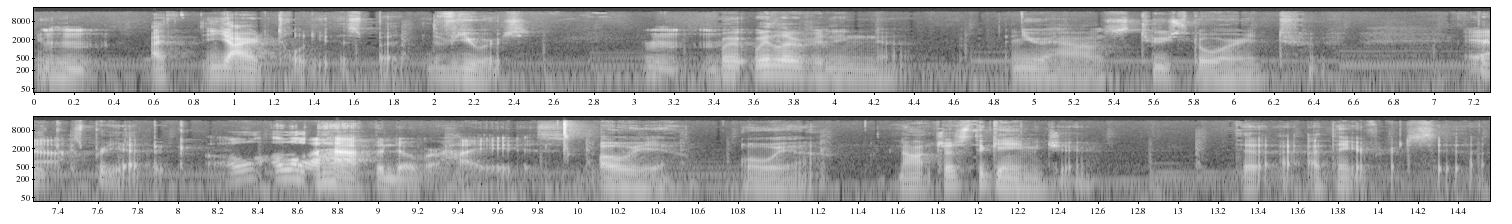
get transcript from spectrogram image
Mhm. I yeah, I already told you this, but the viewers, Mm-mm. we we live in a new house, two story. Two, Yeah, it's pretty epic. a, a lot happened over hiatus. Oh yeah, oh yeah. Not just the gaming chair. That I, I think I forgot to say that.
